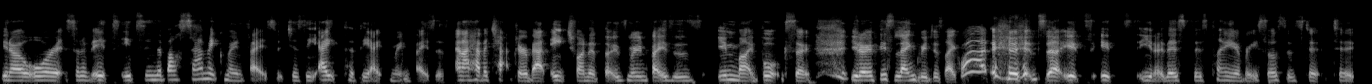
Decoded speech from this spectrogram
you know, or it's sort of, it's, it's in the balsamic moon phase, which is the eighth of the eight moon phases. And I have a chapter about each one of those moon phases in my book. So, you know, if this language is like, what? it's, uh, it's, it's, you know, there's, there's plenty of resources to, to,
